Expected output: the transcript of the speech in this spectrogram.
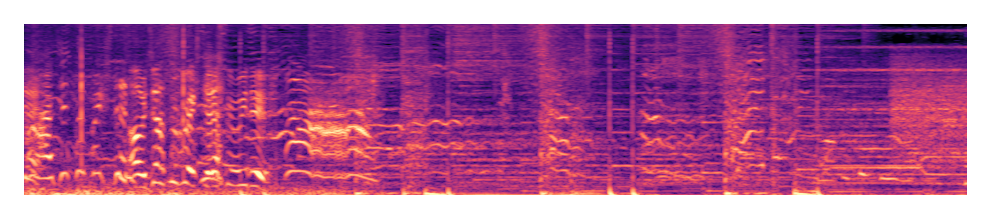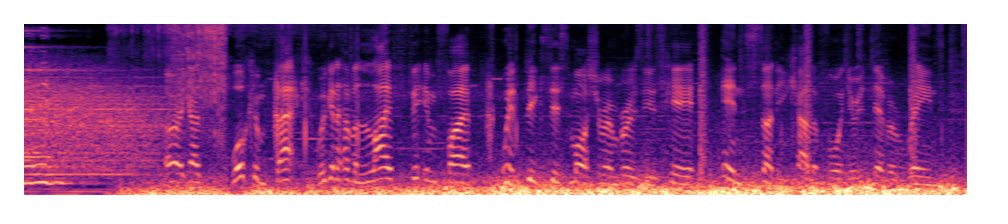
Ah, just for Brixton. Oh, just for Brixton, that's what we do. Ah. Alright guys, welcome back. We're gonna have a live fit in five with Big Sis Marsha Ambrosius here in sunny California. It never rains.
